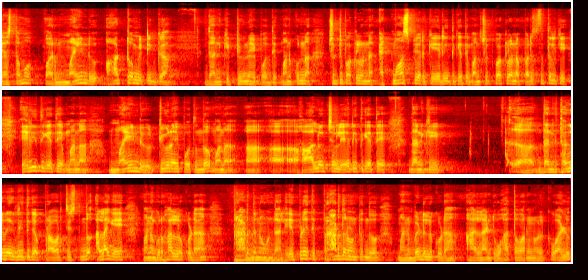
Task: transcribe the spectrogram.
చేస్తామో వారి మైండ్ ఆటోమేటిక్గా దానికి ట్యూన్ అయిపోద్ది. మనకున్న చుట్టుపక్కల ఉన్న అట్మాస్ఫియర్కి ఏ రీతికైతే మన చుట్టుపక్కల ఉన్న పరిస్థితులకి ఏ రీతికైతే మన మైండ్ ట్యూన్ అయిపోతుందో మన ఆలోచనలు ఏ రీతికైతే దానికి దానికి తగిన రీతిగా ప్రవర్తిస్తుందో అలాగే మన గృహాల్లో కూడా ప్రార్థన ఉండాలి. ఎప్పుడైతే ప్రార్థన ఉంటుందో మన బిడ్డలు కూడా అలాంటి వాతావరణాలకు వాళ్ళు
